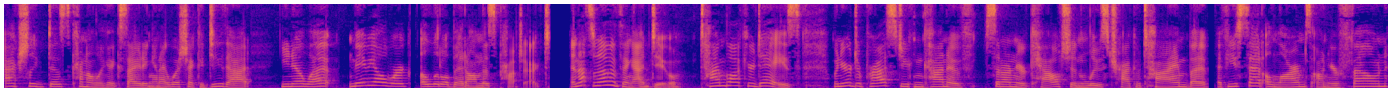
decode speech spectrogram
actually does kind of look exciting and I wish I could do that. you know what? Maybe I'll work a little bit on this project. And that's another thing I'd do. Time block your days. When you're depressed, you can kind of sit on your couch and lose track of time. But if you set alarms on your phone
